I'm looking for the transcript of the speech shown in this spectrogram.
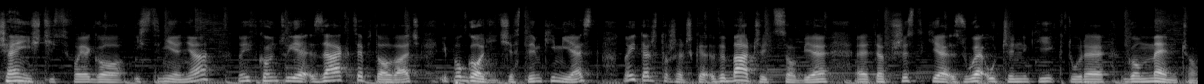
części swojego istnienia, no i w końcu je zaakceptować i pogodzić się z tym, kim jest, no i też troszeczkę wybaczyć sobie e, te wszystkie złe uczynki, które go męczą.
